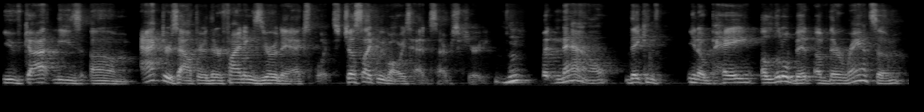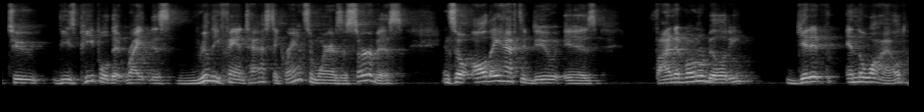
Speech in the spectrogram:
you've got these um, actors out there that are finding zero day exploits, just like we've always had in cybersecurity. Mm-hmm. But now they can you know pay a little bit of their ransom to these people that write this really fantastic ransomware as a service. And so all they have to do is find a vulnerability get it in the wild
